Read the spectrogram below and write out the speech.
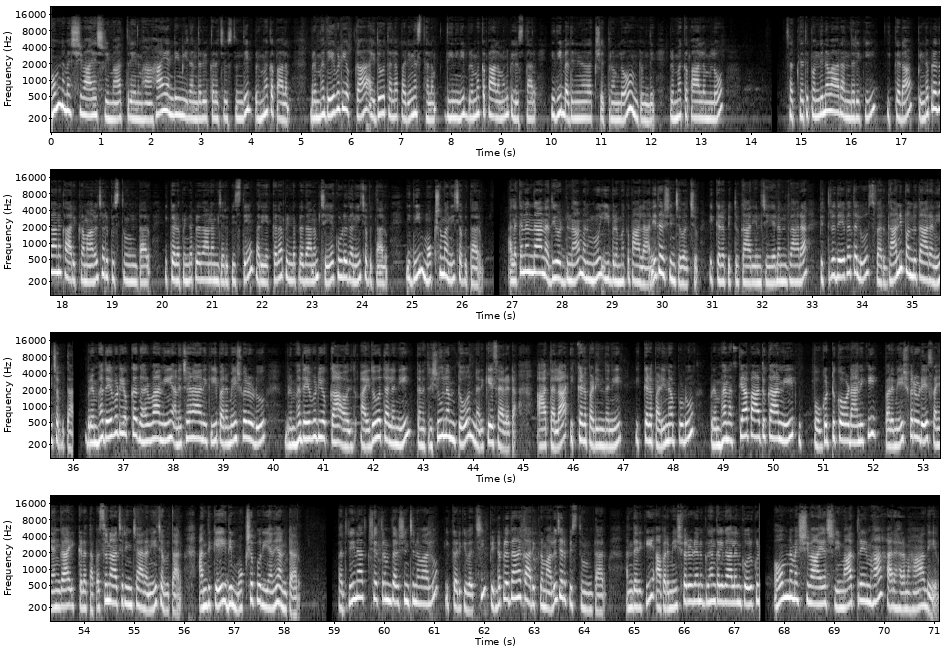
ఓం నమ శివాయ శ్రీమాత్రే నమ. హాయ్ అండి మీరందరూ ఇక్కడ చూస్తుంది బ్రహ్మకపాలం. బ్రహ్మదేవుడి యొక్క ఐదవ తల పడిన స్థలం. దీనిని బ్రహ్మకపాలం అని పిలుస్తారు. ఇది బదిలిన నక్షత్రంలో ఉంటుంది. బ్రహ్మకపాలంలో సద్గతి పొందిన వారందరికీ ఇక్కడ పిండ ప్రదాన కార్యక్రమాలు జరిపిస్తూ ఉంటారు. ఇక్కడ పిండ ప్రదానం జరిపిస్తే మరి ఎక్కడా పిండ ప్రదానం చేయకూడదని చెబుతారు. ఇది మోక్షమని చెబుతారు. అలకనంద నది ఒడ్డున మనము ఈ బ్రహ్మకపాలాన్ని దర్శించవచ్చు. ఇక్కడ పితృకార్యం చేయడం ద్వారా పితృదేవతలు స్వర్గాన్ని పొందుతారని చెబుతారు. బ్రహ్మదేవుడి యొక్క గర్వాన్ని అణచడానికి పరమేశ్వరుడు బ్రహ్మదేవుడి యొక్క ఐ- ఐదవ తలని తన త్రిశూలంతో నరికేశాడట ఆ తల ఇక్కడ పడిందని ఇక్కడ పడినప్పుడు బ్రహ్మనత్యాపాతుకాన్ని పోగొట్టుకోవడానికి పరమేశ్వరుడే స్వయంగా ఇక్కడ తపస్సును ఆచరించారని చెబుతారు. అందుకే ఇది మోక్షపురి అని అంటారు. బద్రీనాథ్ క్షేత్రం దర్శించిన వాళ్ళు ఇక్కడికి వచ్చి పిండ ప్రధాన కార్యక్రమాలు జరిపిస్తూ ఉంటారు. అందరికీ ఆ పరమేశ్వరుడి అనుగ్రహం కలగాలని కోరుకుంటూ ఓం నమ శివాయ శ్రీమాత్రే నమ. హర హర మహాదేవ.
